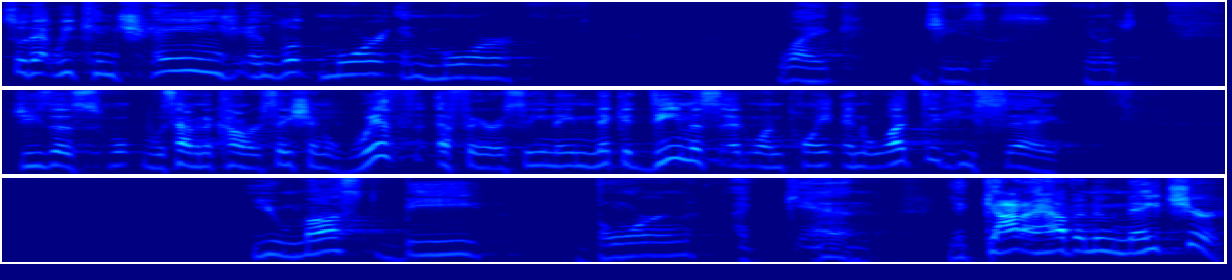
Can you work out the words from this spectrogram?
so that we can change and look more and more like Jesus. You know, Jesus was having a conversation with a Pharisee named Nicodemus at one point, and what did he say? You must be born again. You got to have a new nature.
